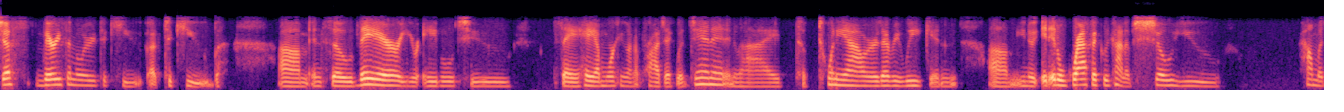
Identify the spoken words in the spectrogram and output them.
just very similar to Cube. Uh, to Cube. Um, and so there you're able to say, hey, I'm working on a project with Janet and I took 20 hours every week and, um, you know, it, it'll graphically kind of show you how much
